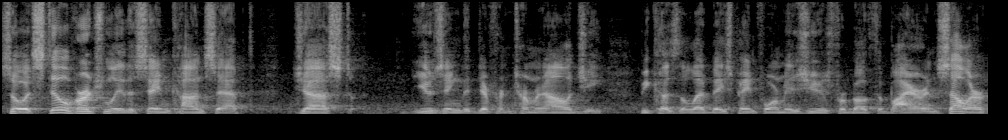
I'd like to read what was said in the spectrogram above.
So it's still virtually the same concept, just using the different terminology because the lead-based paint form is used for both the buyer and seller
